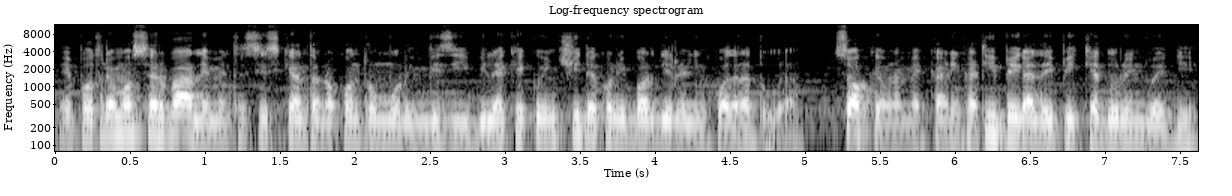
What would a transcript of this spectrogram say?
e potremo osservarli mentre si schiantano contro un muro invisibile che coincide con i bordi dell'inquadratura. So che è una meccanica tipica dei picchiaduro in 2D,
